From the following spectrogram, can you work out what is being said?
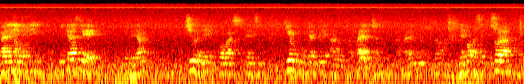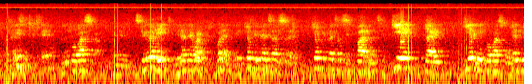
Cari lavori. Mi creas que Chile quién convierte a Rafael, Rafael no, no, ne povas eh, scrivere lì, direte, bueno, bueno, eh, io che pensas, eh, io che pensas fare, chi è, kai, chi è ne povas convierte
